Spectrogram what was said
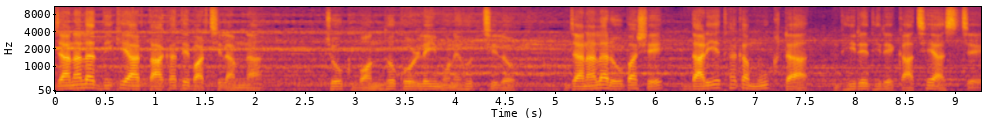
জানালার দিকে আর তাকাতে পারছিলাম না। চোখ বন্ধ করলেই মনে হচ্ছিল, জানালার ওপাশে দাঁড়িয়ে থাকা মুখটা ধীরে ধীরে কাছে আসছে।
